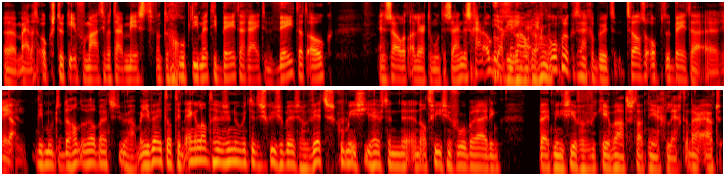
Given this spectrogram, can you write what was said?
Eh, maar ja, dat is ook een stukje informatie wat daar mist. Want de groep die met die beta rijdt, weet dat ook. En zou wat alerter moeten zijn. Er schijnen ook nog geen echt ongelukken te zijn gebeurd. Terwijl ze op de beta eh, Ja, die moeten de handen wel bij het stuur houden. Maar je weet dat in Engeland hebben ze nu met de discussie bezig. Een wetscommissie heeft een, een advies in voorbereiding bij het ministerie van Verkeer en Waterstaat neergelegd. En daaruit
